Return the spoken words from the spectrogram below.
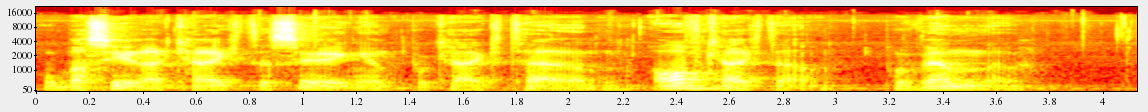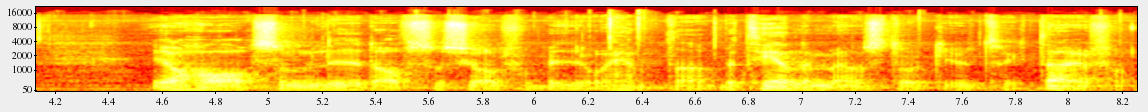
och baserar karaktäriseringen på karaktären, av karaktären på vänner jag har som lider av social fobi och hämtar beteendemönster och uttryck därifrån.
